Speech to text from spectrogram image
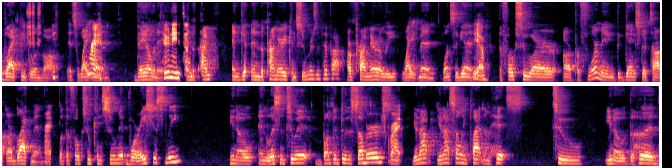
black people involved. It's white Right. men. They own it. Who needs and them? the prime and get and the primary consumers of hip hop are primarily white men. Once again, Yeah. The folks who are are performing the gangster talk are black men. Right. But the folks who consume it voraciously, you know, and listen to it bumping through the suburbs. Right. You're not you're not selling platinum hits to, you know, the hood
